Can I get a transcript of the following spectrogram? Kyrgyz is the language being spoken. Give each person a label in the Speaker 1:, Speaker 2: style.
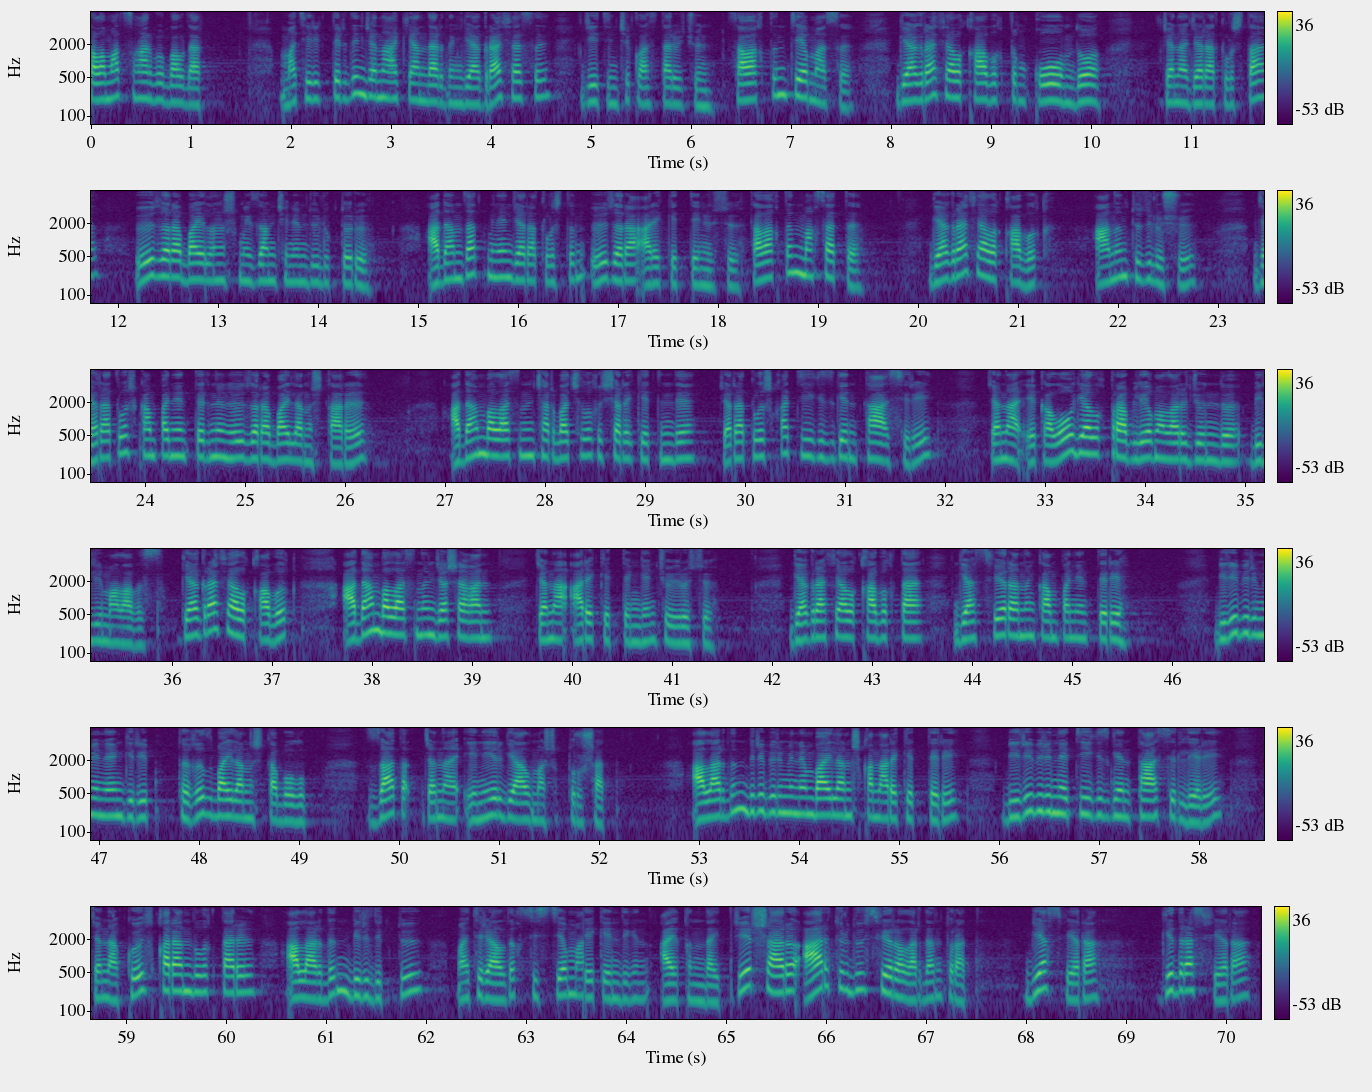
Speaker 1: саламатсыңарбы балдар. Материктердин жана океандардын географиясы жетинчи класстар үчүн. Сабактын темасы географиялык кабыктын коомдо жана жаратылышта өз ара байланыш мыйзам ченемдүүлүктөрү адамзат менен жаратылыштын өз ара аракеттенүүсү. Сабактын максаты географиялык кабык анын түзүлүшү жаратылыш компоненттеринин өз ара байланыштары адам баласынын чарбачылык иш аракетинде жаратылышка тийгизген таасири жана экологиялык проблемалары жөнүндө билим алабыз. Географиялык кабык адам баласынын жашаган жана аракеттенген чөйрөсү. Географиялык кабыкта геосферанын компоненттери бири бири менен кирип тыгыз байланышта болуп зат жана энергия алмашып турушат. Алардын бири бири менен байланышкан аракеттери бири бирине тийгизген таасирлери жана көз карандылыктары алардын бирдиктүү материалдык система экендигин айкындайт. Жер шары ар түрдүү сфералардан турат. Биосфера гидросфера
